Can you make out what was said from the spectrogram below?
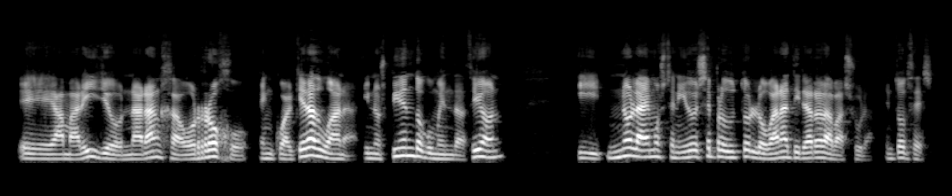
eh, amarillo, naranja o rojo en cualquier aduana y nos piden documentación y no la hemos tenido, ese producto lo van a tirar a la basura. Entonces,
